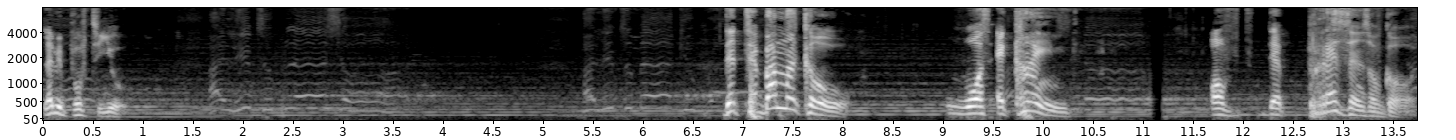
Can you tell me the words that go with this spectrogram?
let me prove to you. The tabernacle was a kind of the presence of God.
